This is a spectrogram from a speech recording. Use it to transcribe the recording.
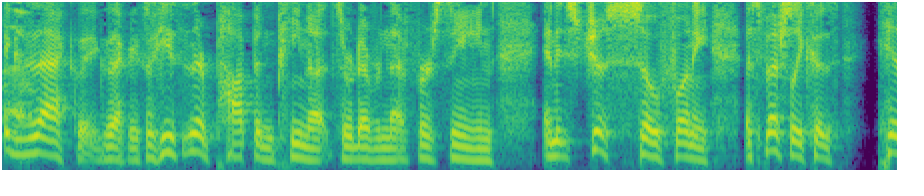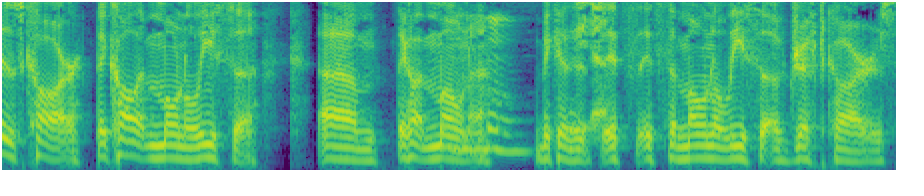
So. Exactly, exactly. So he's in there popping peanuts or whatever in that first scene, and it's just so funny, especially because his car, they call it Mona Lisa. Um, they call it Mona because it's Yeah. it's it's the Mona Lisa of drift cars.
